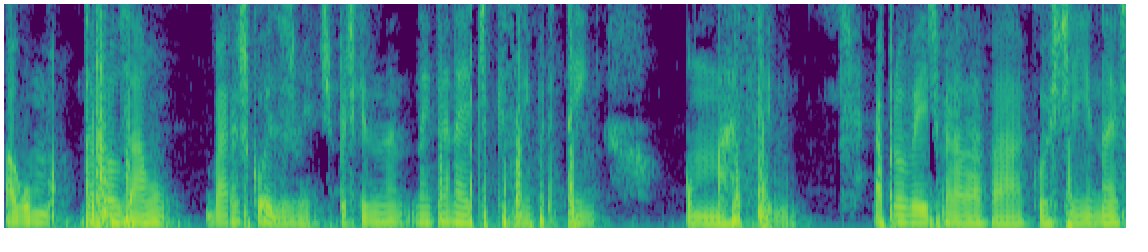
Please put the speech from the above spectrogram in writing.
alguma, dá para usar várias coisas, gente. Pesquisa na, na internet que sempre tem o máximo. Aproveite para lavar cortinas,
